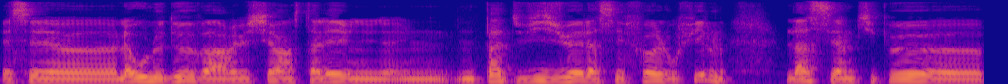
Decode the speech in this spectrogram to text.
Et c'est euh, là où le 2 va réussir à installer une, une, une patte visuelle assez folle au film. Là, c'est un petit peu euh,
